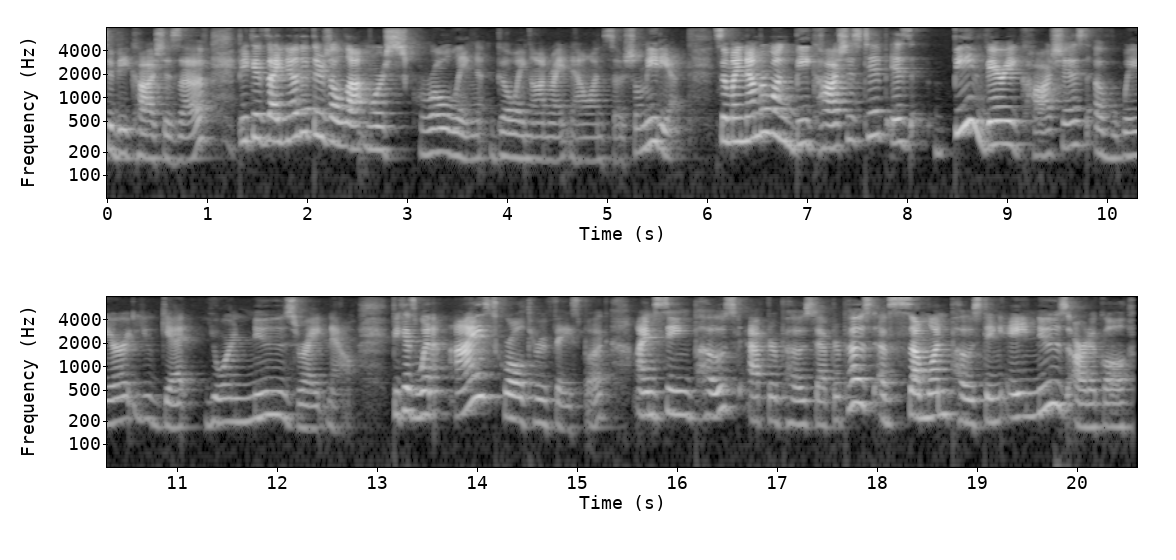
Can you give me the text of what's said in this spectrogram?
to be cautious of because I know that there's a lot more scrolling going on right now on social media. So, my number one be cautious tip is be very cautious of where you get your news right now. Because when I scroll through Facebook, I'm seeing post after post after post of someone posting a news article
